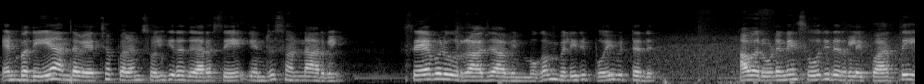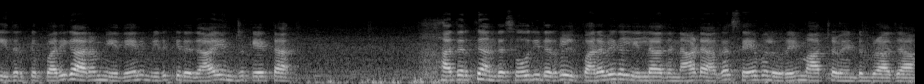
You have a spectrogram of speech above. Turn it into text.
என்பதையே அந்த வெச்சப்பலன் சொல்கிறது அரசே என்று சொன்னார்கள். சேவலூர் ராஜாவின் முகம் வெளிரி போய்விட்டது அவர் உடனே சோதிடர்களை பார்த்து இதற்கு பரிகாரம் ஏதேனும் இருக்கிறதா? என்று கேட்டார். அதற்கு அந்த சோதிடர்கள் பறவைகள் இல்லாத நாடாக சேவலூரை மாற்ற வேண்டும் ராஜா.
